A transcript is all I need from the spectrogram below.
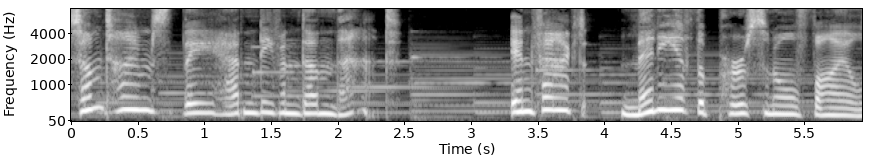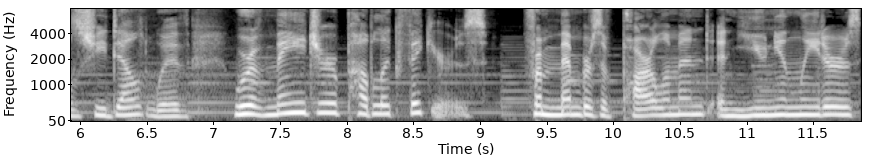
Sometimes they hadn't even done that. In fact, many of the personal files she dealt with were of major public figures, from members of parliament and union leaders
